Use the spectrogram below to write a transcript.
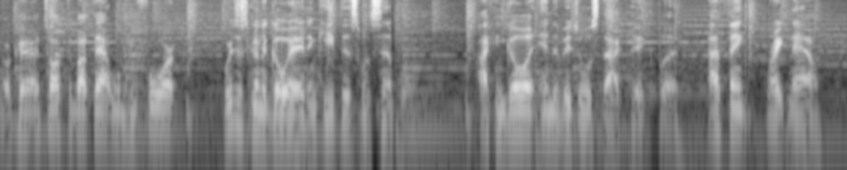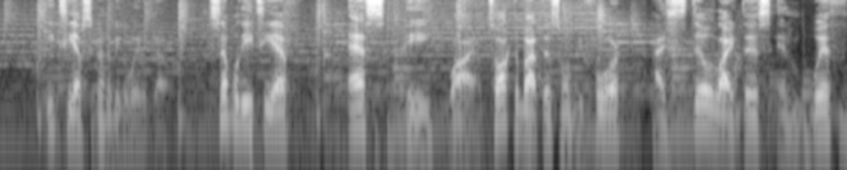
Okay, I talked about that one before. We're just to go ahead and keep this one simple. I can go an individual stock pick, but I think right now ETFs are to be the way to go. Simple ETF SPY. I've talked about this one before. I still like this, and with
